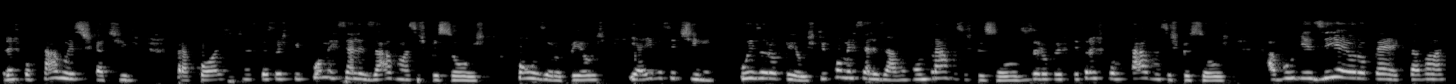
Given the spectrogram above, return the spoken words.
transportavam esses cativos para a costa, tinha as pessoas que comercializavam essas pessoas com os europeus, e aí você tinha os europeus que comercializavam, compravam essas pessoas, os europeus que transportavam essas pessoas, a burguesia europeia que estava lá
